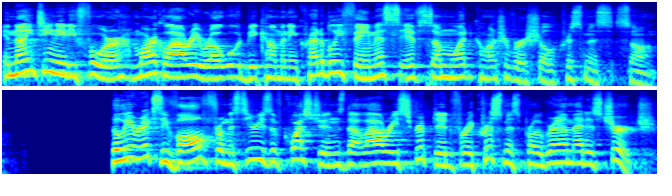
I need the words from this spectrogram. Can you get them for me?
In 1984, Mark Lowry wrote what would become an incredibly famous, if somewhat controversial, Christmas song. The lyrics evolved from a series of questions that Lowry scripted for a Christmas program at his church.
